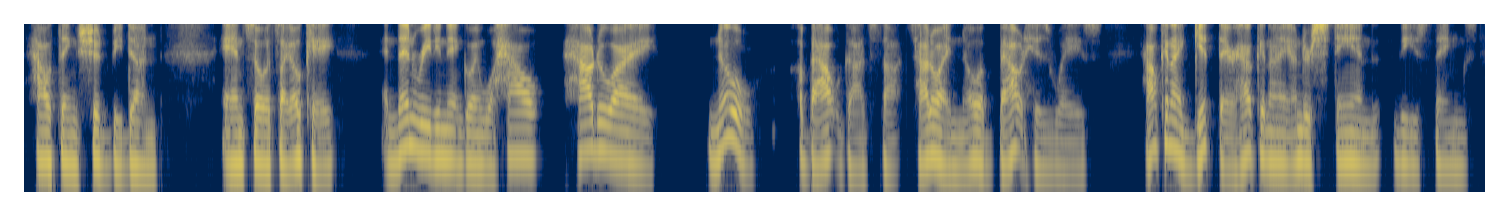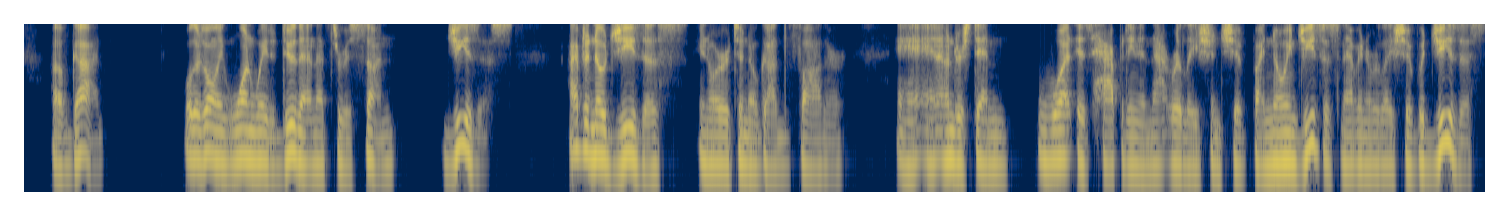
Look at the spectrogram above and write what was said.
how things should be done. And so it's like, okay. And then reading it and going, well, how, how do I know about God's thoughts? How do I know about his ways? How can I get there? How can I understand these things of God? Well, there's only one way to do that, and that's through his son, Jesus. I have to know Jesus in order to know God the Father and, and understand what is happening in that relationship by knowing Jesus and having a relationship with Jesus.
